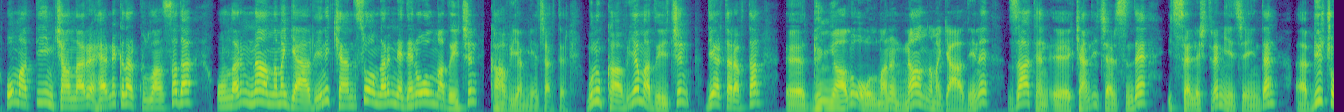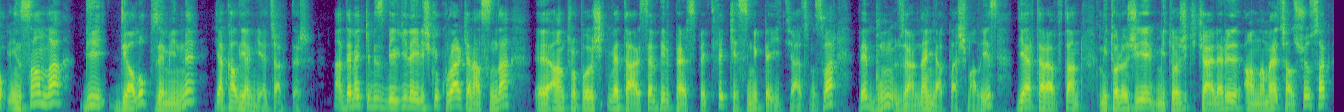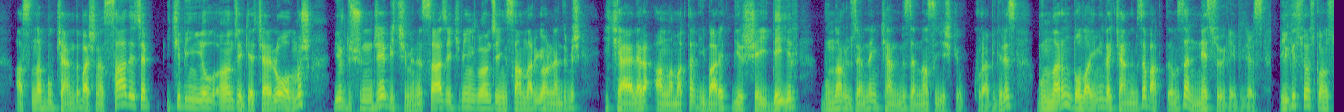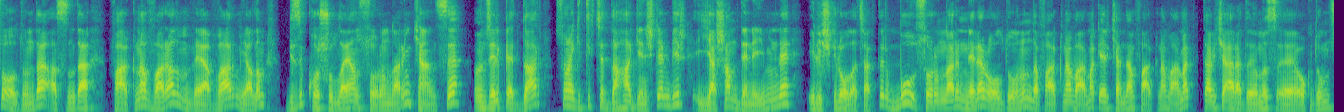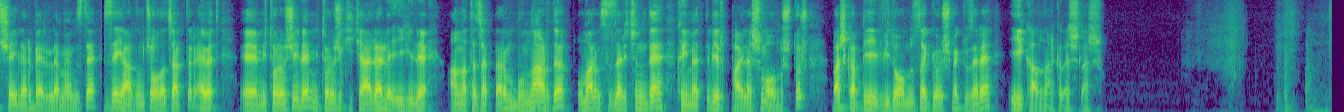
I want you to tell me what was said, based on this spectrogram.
o maddi imkanları her ne kadar kullansa da onların ne anlama geldiğini kendisi onların nedeni olmadığı için kavrayamayacaktır. Bunu kavrayamadığı için diğer taraftan e, dünyalı olmanın ne anlama geldiğini zaten e, kendi içerisinde içselleştiremeyeceğinden e, birçok insanla bir diyalog zeminini yakalayamayacaktır. Ha, demek ki biz bilgiyle ilişki kurarken aslında e, antropolojik ve tarihsel bir perspektife kesinlikle ihtiyacımız var ve bunun üzerinden yaklaşmalıyız. Diğer taraftan mitolojiyi, mitolojik hikayeleri anlamaya çalışıyorsak aslında bu kendi başına sadece 2000 yıl önce geçerli olmuş bir düşünce biçimini, sadece 2000 yıl önce insanları yönlendirmiş hikayeleri anlamaktan ibaret bir şey değil. Bunlar üzerinden kendimizle nasıl ilişki kurabiliriz? Bunların dolayımıyla kendimize baktığımızda ne söyleyebiliriz? Bilgi söz konusu olduğunda aslında farkına varalım veya varmayalım bizi koşullayan sorunların kendisi öncelikle dar sonra gittikçe daha genişleyen bir yaşam deneyimle ilişkili olacaktır. Bu sorunların neler olduğunun da farkına varmak, erkenden farkına varmak tabii ki aradığımız, e, okuduğumuz şeyleri belirlememizde bize yardımcı olacaktır. Evet, e, mitolojiyle, mitolojik hikayelerle ilgili anlatacaklarım bunlardı. Umarım sizler için de kıymetli bir paylaşım olmuştur. Başka bir videomuzda görüşmek üzere. İyi kalın arkadaşlar.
